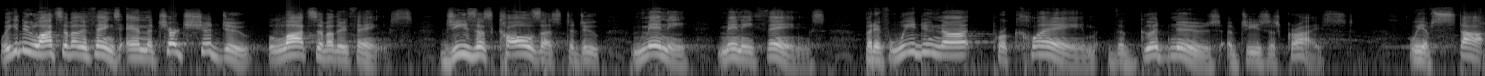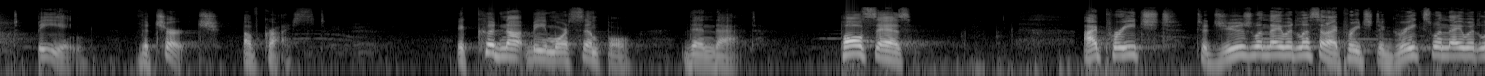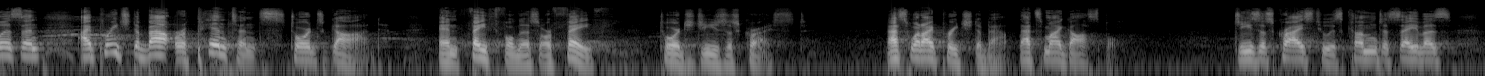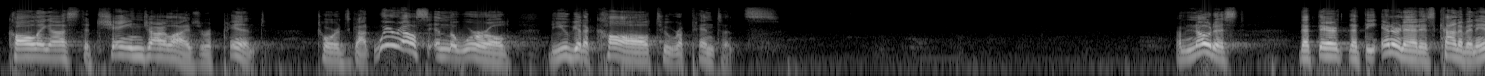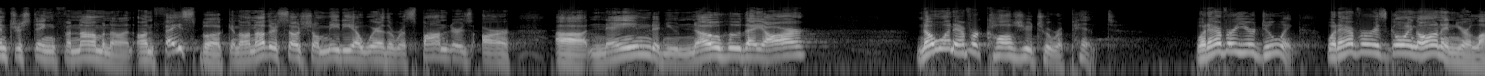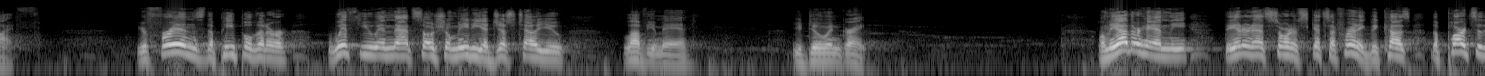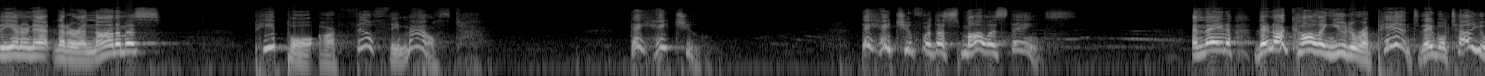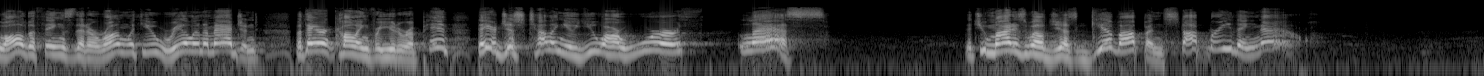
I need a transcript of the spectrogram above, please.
We can do lots of other things, and the church should do lots of other things. Jesus calls us to do many, many things. But if we do not proclaim the good news of Jesus Christ, we have stopped being the church of Christ. It could not be more simple than that. Paul says, I preached to Jews when they would listen, I preached to Greeks when they would listen. I preached about repentance towards God and faithfulness or faith towards Jesus Christ. That's what I preached about. That's my gospel. Jesus Christ, who has come to save us, calling us to change our lives, repent, towards God. Where else in the world do you get a call to repentance? I've noticed that, there, that the internet is kind of an interesting phenomenon. On Facebook and on other social media where the responders are uh, named and you know who they are, no one ever calls you to repent. Whatever you're doing, whatever is going on in your life, your friends, the people that are with you in that social media just tell you, Love you, man. You're doing great. On the other hand, the, the internet's sort of schizophrenic because the parts of the internet that are anonymous, people are filthy mouthed. They hate you. They hate you for the smallest things. And they, they're not calling you to repent. They will tell you all the things that are wrong with you, real and imagined, but they aren't calling for you to repent. They are just telling you you are worth less. That you might as well just give up and stop breathing now.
